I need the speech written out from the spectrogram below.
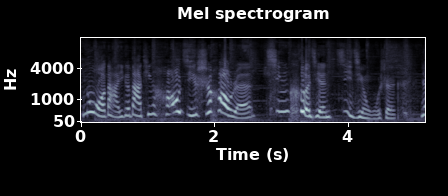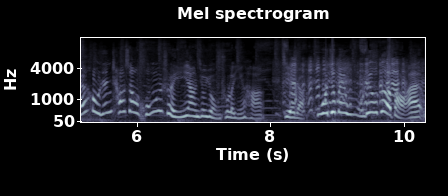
偌大一个大厅，好几十号人，顷刻间寂静无声，然后人潮像洪水一样就涌出了银行，接着我就被五六个保安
